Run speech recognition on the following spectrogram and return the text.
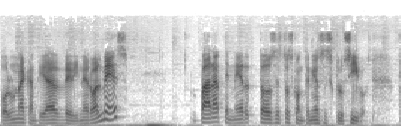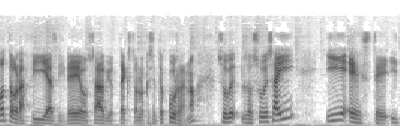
por una cantidad de dinero al mes para tener todos estos contenidos exclusivos. Fotografías, videos, audio, texto, lo que se te ocurra, ¿no? Sube, lo subes ahí y este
